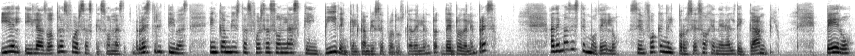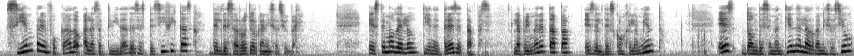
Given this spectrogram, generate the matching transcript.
Y, y las otras fuerzas que son las restrictivas, en cambio estas fuerzas son las que impiden que el cambio se produzca dentro de la empresa. Además, este modelo se enfoca en el proceso general de cambio, pero siempre enfocado a las actividades específicas del desarrollo organizacional. Este modelo tiene tres etapas. La primera etapa es el descongelamiento. Es donde se mantiene la organización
